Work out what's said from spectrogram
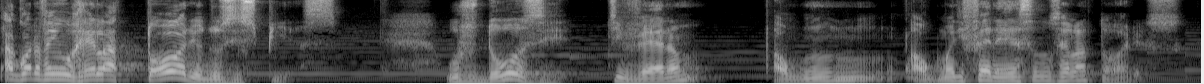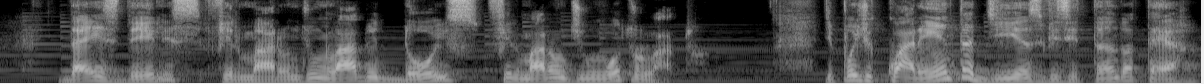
Agora vem o relatório dos espias. Os doze tiveram algum, alguma diferença nos relatórios. Dez deles firmaram de um lado e dois firmaram de um outro lado. Depois de 40 dias visitando a terra,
